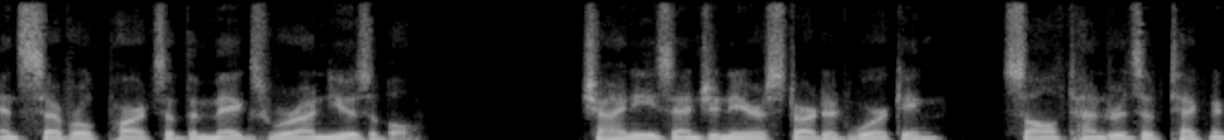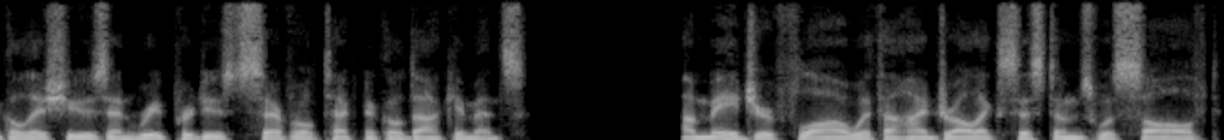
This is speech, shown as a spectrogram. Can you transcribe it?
and several parts of the MiGs were unusable. Chinese engineers started working, solved hundreds of technical issues and reproduced several technical documents. A major flaw with the hydraulic systems was solved,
